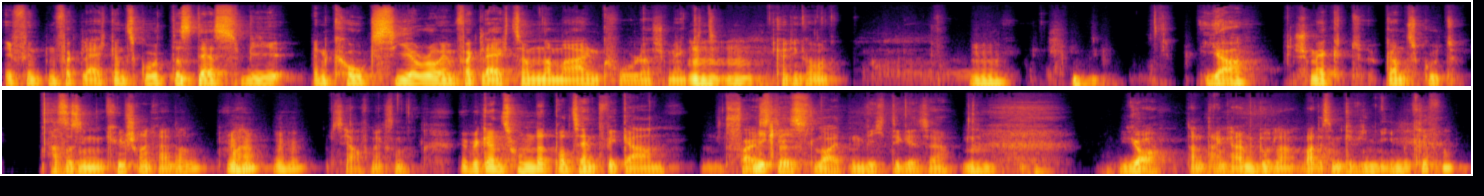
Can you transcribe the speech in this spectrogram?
ich finde den Vergleich ganz gut, dass das wie ein Coke Zero im Vergleich zu einem normalen Cola schmeckt. Mhm, mhm. Könnte hinkommen. Mm. Ja, schmeckt ganz gut. Hast du es in den Kühlschrank rein dann? Vorher? Mhm, mhm. Sehr aufmerksam. Übrigens 100% vegan, falls Wirklich? das Leuten wichtig ist. Ja. Mhm. ja, Dann danke Almdudler. War das im Gewinn inbegriffen?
